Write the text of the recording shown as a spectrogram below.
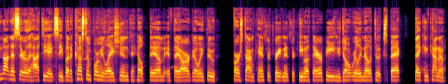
not necessarily high THC, but a custom formulation to help them if they are going through first time cancer treatments or chemotherapy, and you don't really know what to expect. They can kind of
